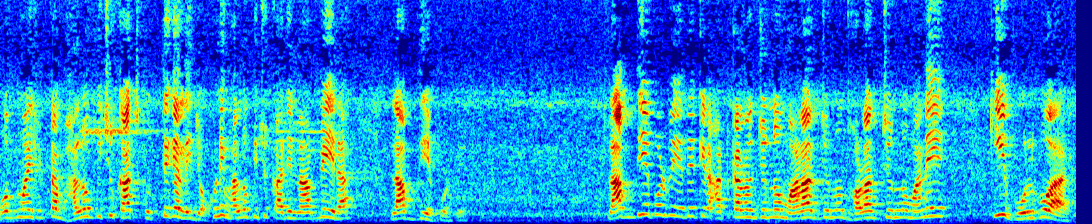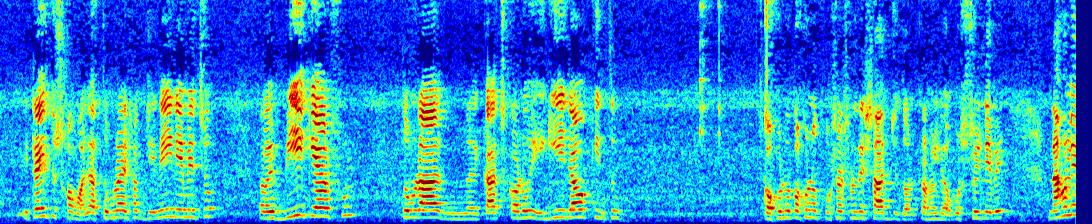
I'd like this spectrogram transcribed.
বদমাইশ, একটা ভালো কিছু কাজ করতে গেলে যখনই ভালো কিছু কাজে নামবে, এরা লাভ দিয়ে পড়বে। লাভ দিয়ে পড়বে এদেরকে আটকানোর জন্য, মারার জন্য, ধরার জন্য মানে কি বলব আর? এটাই তো সমাজ। আর তোমরা এসব জেনেই নেমেছো। তবে বি কেয়ারফুল তোমরা কাজ করো, এগিয়ে যাও, কিন্তু কখনো কখনো প্রশাসনের সাহায্য দরকার হলে অবশ্যই নেবে। না হলে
